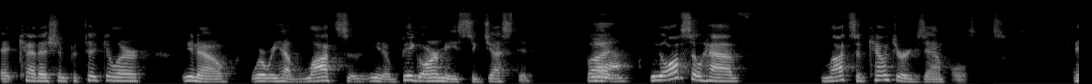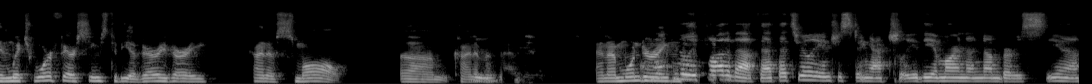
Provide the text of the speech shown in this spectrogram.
at Kadesh in particular, you know, where we have lots of you know big armies suggested, but yeah. we also have lots of counterexamples in which warfare seems to be a very very kind of small um, kind of Hmm. event, and I'm I wondering. hadn't really thought about that. That's really interesting, actually. The Amarna numbers. Yeah.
